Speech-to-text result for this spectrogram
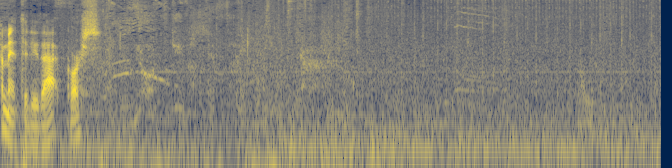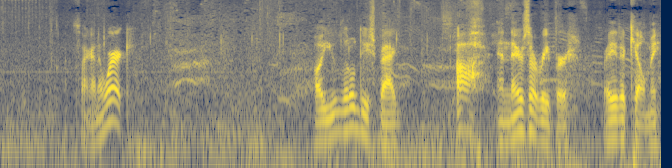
I meant to do that, of course. It's not gonna work. Oh, you little douchebag. Ah, and there's a Reaper, ready to kill me.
